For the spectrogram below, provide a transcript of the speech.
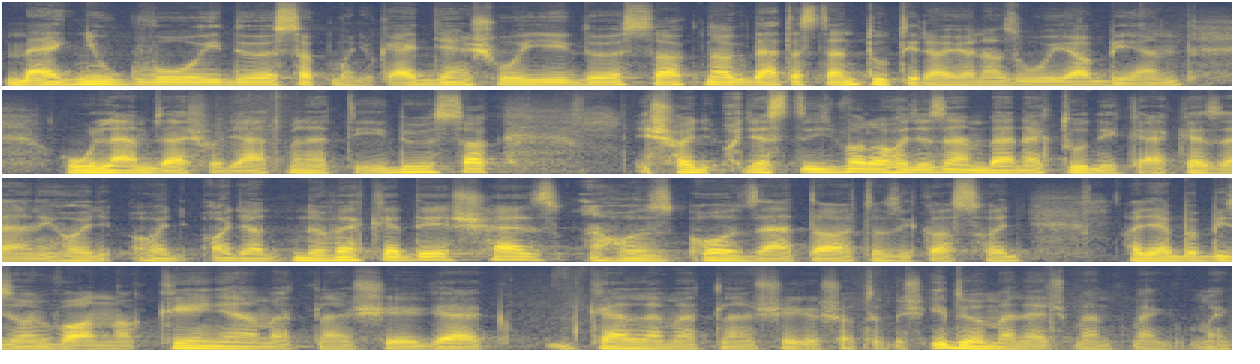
megnyugvó időszak, mondjuk egyensúlyi időszaknak, de hát aztán tutira jön az újabb ilyen hullámzás vagy átmeneti időszak. És hogy, hogy ezt így valahogy az embernek tudni kell kezelni, hogy, hogy, hogy a növekedéshez ahhoz hozzátartozik az, hogy, hogy ebben bizony vannak kényelmetlenségek, kellemetlenségek, stb. És időmenedzsment, meg, meg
